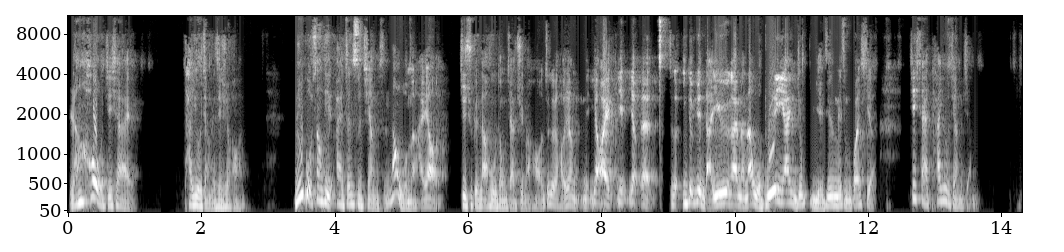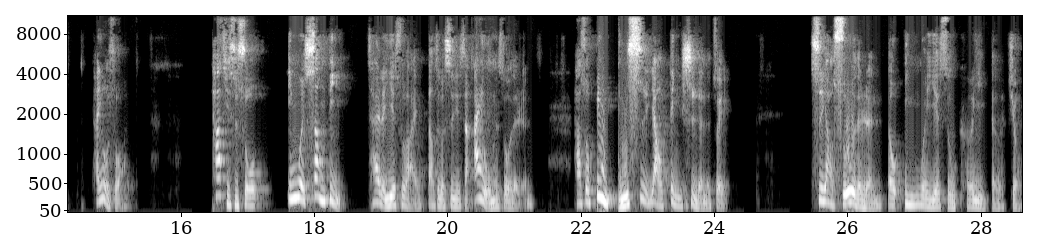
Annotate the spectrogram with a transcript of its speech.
然后接下来他又讲了这些话：如果上帝的爱真是这样子，那我们还要继续跟他互动下去吗？哈，这个好像要爱要要呃，这个一个愿打一个愿挨嘛。那我不愿意挨你就也就没什么关系了。接下来他又这样讲，他又说。”他其实说，因为上帝差了耶稣来到这个世界上爱我们所有的人，他说，并不是要定世人的罪，是要所有的人都因为耶稣可以得救。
